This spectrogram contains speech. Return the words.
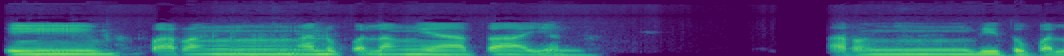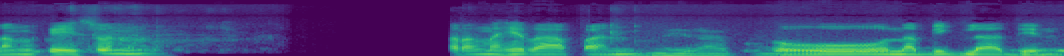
Eh, parang ano pa lang yata yun. Parang dito pa lang Quezon. Parang nahirapan. Mahirap. o nabigla din.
